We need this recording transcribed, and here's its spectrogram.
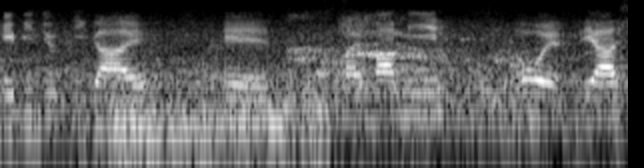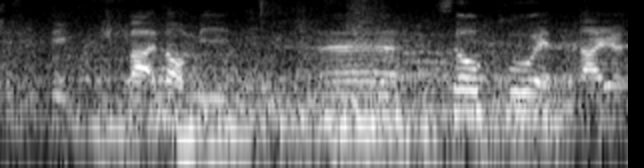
heavy duty guy, and my mommy. Oh yeah, she's but not me. Uh, so full and tired.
